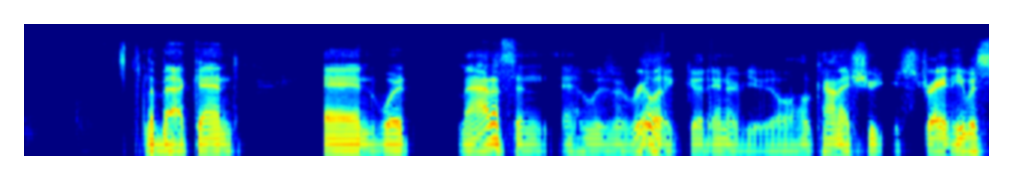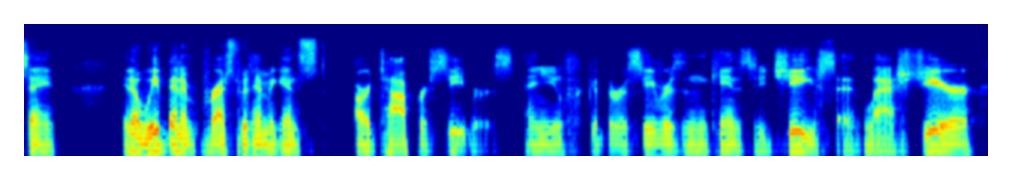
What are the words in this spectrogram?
the back end, and what Madison, eh, who was a really good interview, he'll, he'll kind of shoot you straight. He was saying you know, we've been impressed with him against our top receivers. And you look at the receivers in the Kansas City Chiefs eh, last year.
